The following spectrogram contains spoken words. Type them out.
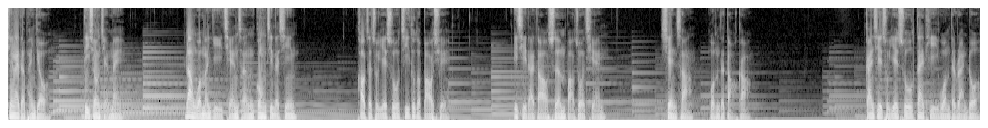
亲爱的朋友、弟兄姐妹，让我们以虔诚恭敬的心，靠着主耶稣基督的宝血，一起来到施恩宝座前，献上我们的祷告。感谢主耶稣代替我们的软弱，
